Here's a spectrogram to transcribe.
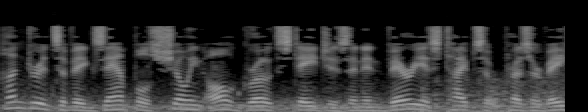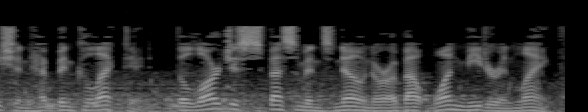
Hundreds of examples showing all growth stages and in various types of preservation have been collected, the largest specimens known are about 1 meter in length.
